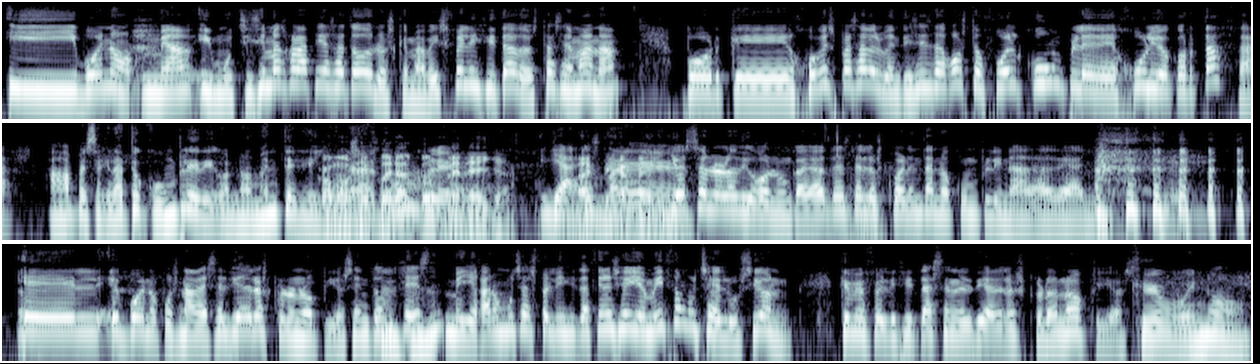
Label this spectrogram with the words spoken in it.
Y bueno, me ha- y muchísimas gracias a todos los que me habéis felicitado esta semana, porque el jueves pasado, el 26 de agosto, fue el cumple de Julio Cortázar. Ah, pensé que era tu cumple, digo, no me enteré. Como si era fuera el cumple de ella, Ya, prácticamente. Yo eso no lo digo nunca, yo desde los 40 no cumplí nada de año. El- eh, bueno, pues nada, es el día de los cronopios. Entonces me llegaron muchas felicitaciones y oye, me hizo mucha ilusión que me felicitasen el día de los cronopios. Qué bueno.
